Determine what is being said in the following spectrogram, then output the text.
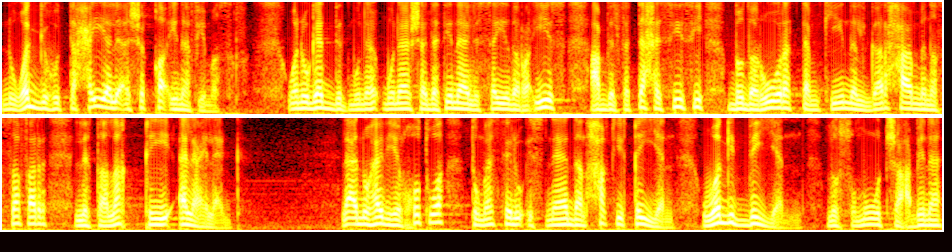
نوجه التحية لأشقائنا في مصر. ونجدد مناشدتنا للسيد الرئيس عبد الفتاح السيسي بضرورة تمكين الجرحى من السفر لتلقي العلاج. لأن هذه الخطوة تمثل إسنادا حقيقيا وجديا لصمود شعبنا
